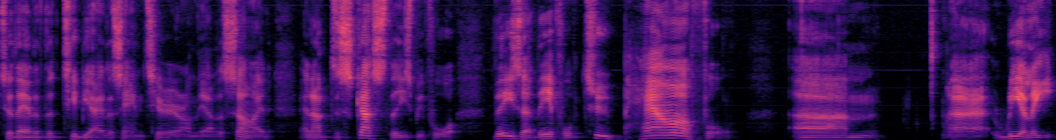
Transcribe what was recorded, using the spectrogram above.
to that of the tibialis anterior on the other side. And I've discussed these before. These are therefore two powerful, um, uh, really,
